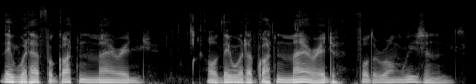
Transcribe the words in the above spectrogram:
They would have forgotten marriage, or they would have gotten married for the wrong reasons.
